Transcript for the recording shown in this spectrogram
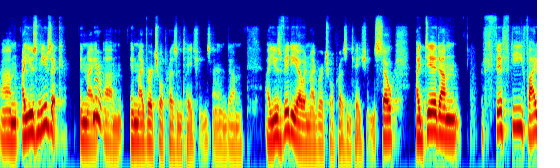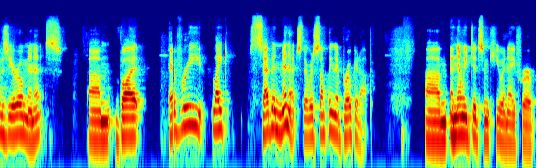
Um, I use music in my hmm. um, in my virtual presentations, and um, I use video in my virtual presentations. So I did um, 50, five zero minutes, um, but every like seven minutes there was something that broke it up. Um, and then we did some Q and A for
